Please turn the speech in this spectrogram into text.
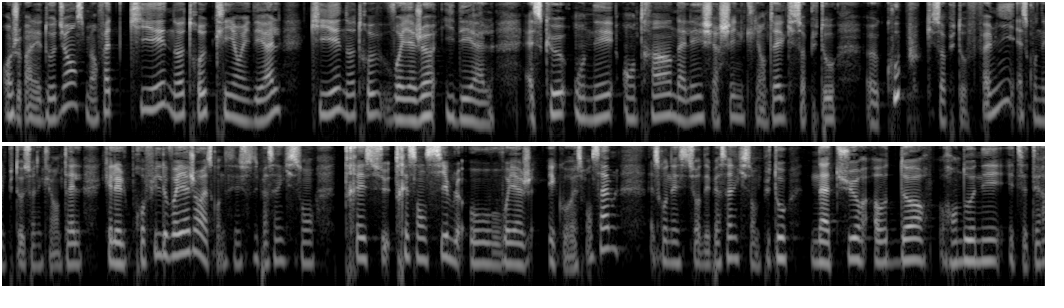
oh, je parlais d'audience, mais en fait, qui est notre client idéal Qui est notre voyageur idéal. Est-ce qu'on est en train d'aller chercher une clientèle qui soit plutôt euh, couple, qui soit plutôt famille? Est-ce qu'on est plutôt sur une clientèle? Quel est le profil de voyageur? Est-ce qu'on est sur des personnes qui sont très, très sensibles au voyage éco-responsable? Est-ce qu'on est sur des personnes qui sont plutôt nature, outdoor, randonnée, etc.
